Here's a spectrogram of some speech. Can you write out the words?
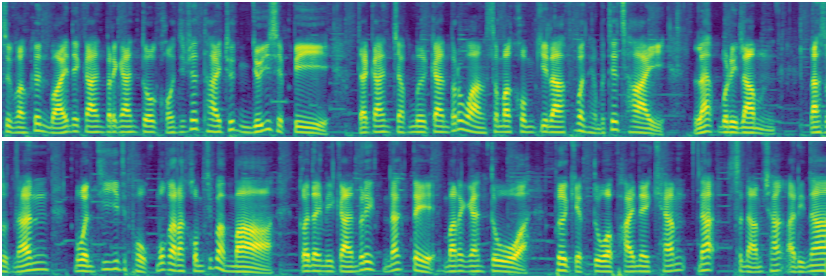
ซึ่งความเคลื่อนไหวในการประกันตัวของทีมชาติไทยชุดยู20 ปี จากการจับมือกันระหว่างสมาคมกีฬาฟุตบอลแห่งประเทศไทย และบุรีรัมย์ ล่าสุดนั้นเมื่อวันที่ 26 มกราคมที่ผ่านมา ก็ได้มีการเรียกนักเตะมารายงานตัว เพื่อเก็บตัวภายในแคมป์ณสนามช้างอารีนา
